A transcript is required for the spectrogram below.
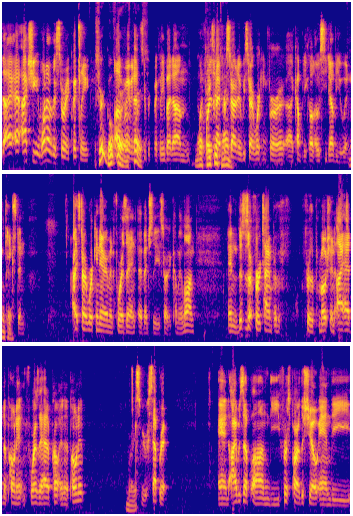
I- actually, one other story quickly. sure, go for Uh, it. maybe not course. super quickly, but um, No, when Fuerza and I first started, we started working for a company called OCW in Okay. Kingston. I started working there, and then Fuerza eventually started coming along. And this is our first time for the for the promotion. I had an opponent, and Fuerza had a pro, an opponent, Right. so we were separate. And I was up on the first part of the show, and the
